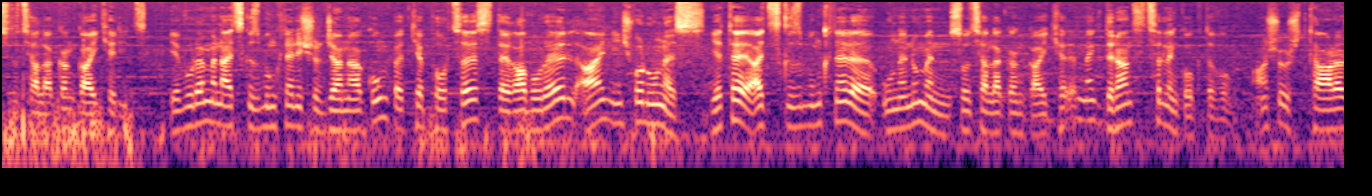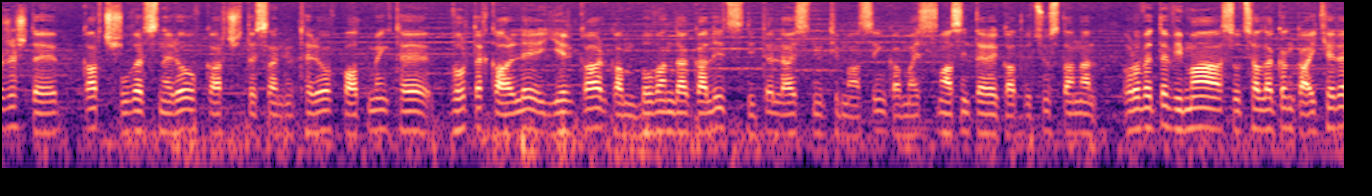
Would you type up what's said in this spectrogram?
սոցիալական կայքերից եւ ուրեմն այդ սկզբունքների շրջանակում պետք է փորձես տեղավորել այն, ինչ որ ունես։ Եթե այդ սկզբունքները ունենում են սոցիալական կայքերը, մենք դրանցից էլ ենք օգտվում։ Անշուշտ, թե անհրաժեշտ է կարճ ուղերձներով, կարճ տեսանյութերով պատմենք, թե որտեղ կարելի է երկար կամ բովանդակալից դիտել այս նյութի մասին կամ այս մասին տեղեկատվություն ստանալ որովհետև հիմա սոցիալական կայքերը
